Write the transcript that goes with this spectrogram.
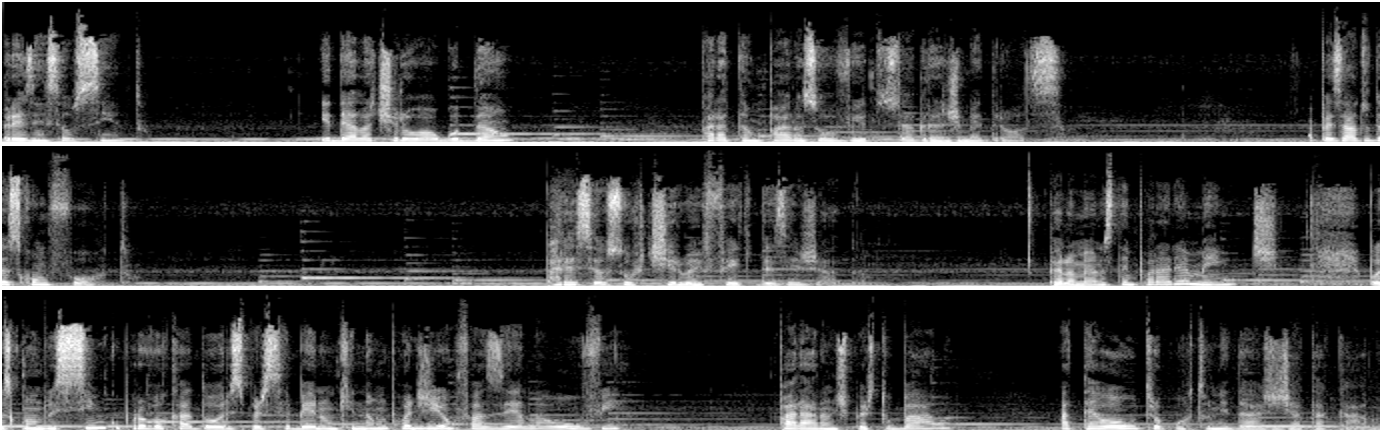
presa em seu cinto, e dela tirou algodão para tampar os ouvidos da grande medrosa. Apesar do desconforto, pareceu surtir o efeito desejado. Pelo menos temporariamente pois quando os cinco provocadores perceberam que não podiam fazê-la ouvir, pararam de perturbá-la até outra oportunidade de atacá-la.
